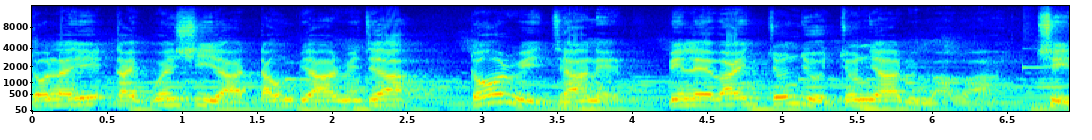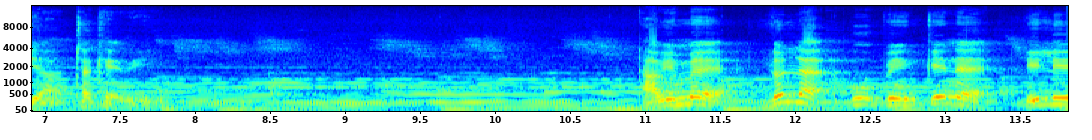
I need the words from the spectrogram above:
တော်လန်ရေးတိုက်ပွဲရှိရာတောင်ပြာတွေကြားတောတွေကြားနဲ့ပင်လယ်ပိုင်းကျွန်းကြိုကျွန်းကြားတွေမှာပါခြေရာထက်ခဲ့ပြီဒါပေမဲ့လွတ်လပ်အပူပင်ကင်းတဲ့လီလီ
